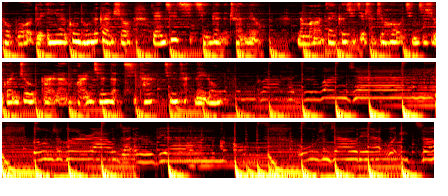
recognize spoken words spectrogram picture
透过对音乐共同的感受，连接起情感的串流。那么，在歌曲结束之后，请继续关注爱尔兰华人圈的其他精彩内容。风声环绕在耳边，一，走。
